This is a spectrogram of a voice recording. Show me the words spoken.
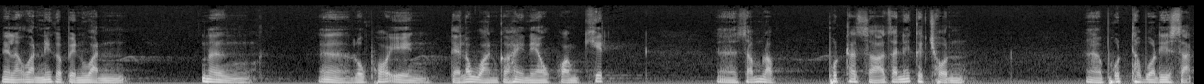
นี่แหละวันนี้ก็เป็นวันหนึ่งหลวงพ่อเอง แต่ละวันก็ให้แนวความคิดสำหรับพุทธศาสนิกชน พุทธบริษัท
